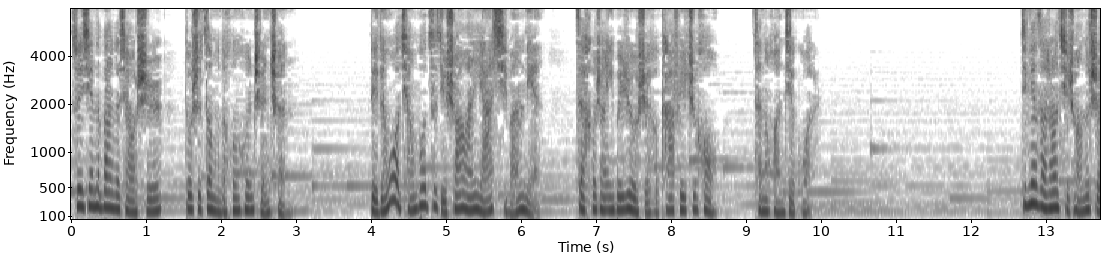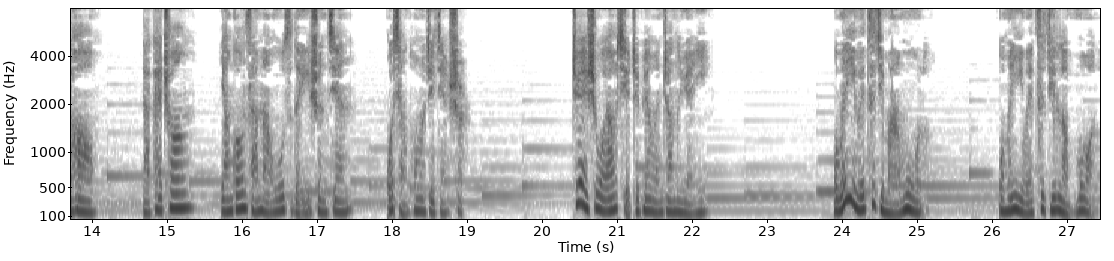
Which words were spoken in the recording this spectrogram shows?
最先的半个小时都是这么的昏昏沉沉，得等我强迫自己刷完牙、洗完脸。在喝上一杯热水和咖啡之后，才能缓解过来。今天早上起床的时候，打开窗，阳光洒满屋子的一瞬间，我想通了这件事儿。这也是我要写这篇文章的原因。我们以为自己麻木了，我们以为自己冷漠了，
